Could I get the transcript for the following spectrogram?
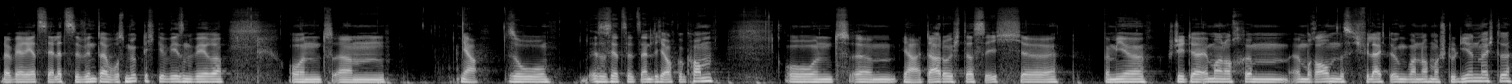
oder wäre jetzt der letzte Winter, wo es möglich gewesen wäre. Und ähm, ja, so ist es jetzt letztendlich auch gekommen. Und ähm, ja, dadurch, dass ich äh, bei mir steht ja immer noch im, im Raum, dass ich vielleicht irgendwann nochmal studieren möchte.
